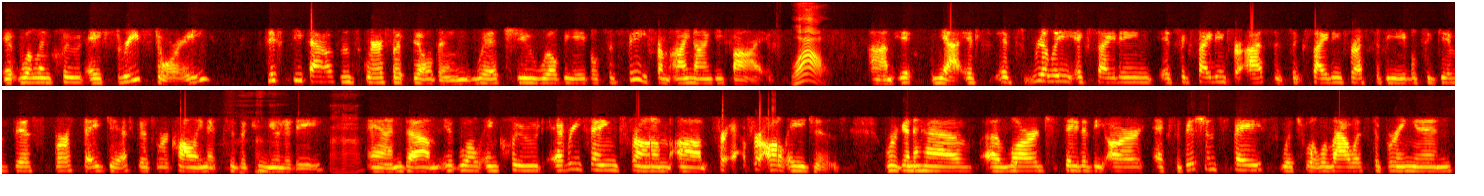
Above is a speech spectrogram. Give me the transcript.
It will include a three story, 50,000 square foot building, which you will be able to see from I 95. Wow. Um, it, yeah, it's it's really exciting. It's exciting for us. It's exciting for us to be able to give this birthday gift, as we're calling it, to the community, uh-huh. and um, it will include everything from um, for for all ages. We're going to have a large state of the art exhibition space, which will allow us to bring in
